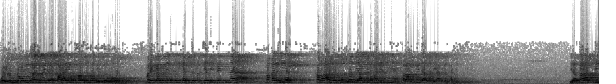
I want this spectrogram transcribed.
wa yunzar ila ahli bidah fala yuqadu hadithuhum mereka melihat ketika sudah terjadi fitnah maka dilihat kalau ahli sunnah diambil hadisnya kalau ahli bidah tidak diambil hadisnya. Ya talakti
